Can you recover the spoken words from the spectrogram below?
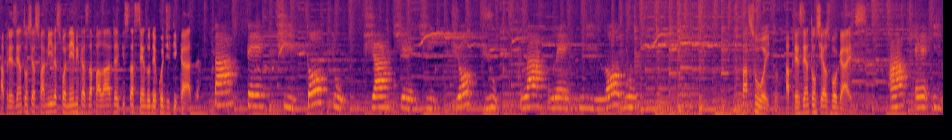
Apresentam-se as famílias fonêmicas da palavra que está sendo decodificada. Ta, te, ti, to, tu. Já, je, ji, jo, ju. Lá, le, li, lo, lu. Passo 8. Apresentam-se as vogais. A, E, I,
